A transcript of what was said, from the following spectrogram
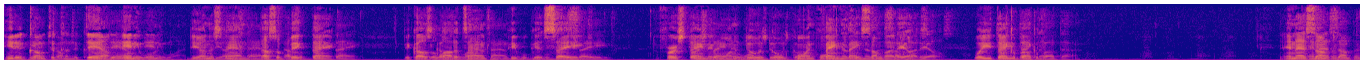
he didn't come to condemn anyone. Do you understand that? That's a big thing. Because a lot of times when people get saved, first thing they want to do is go point fingers at somebody else. What do you think about that? And that's And that's something something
